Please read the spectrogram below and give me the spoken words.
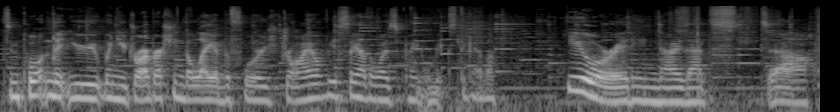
It's important that you, when you're dry brushing, the layer before is dry, obviously, otherwise the paint will mix together. You already know that stuff.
